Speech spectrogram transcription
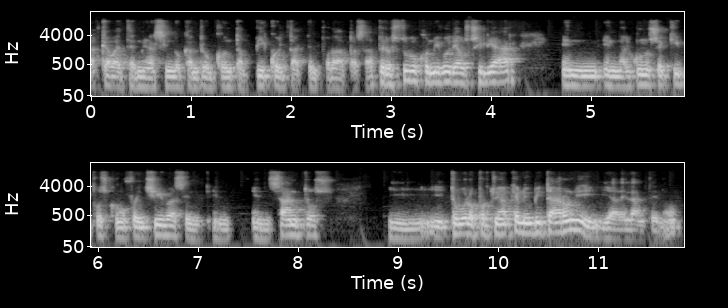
acaba de terminar siendo campeón con Tampico la temporada pasada, pero estuvo conmigo de auxiliar en, en algunos equipos, como fue en Chivas, en, en, Santos, y, tuvo la oportunidad que lo invitaron y, adelante, ¿no?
